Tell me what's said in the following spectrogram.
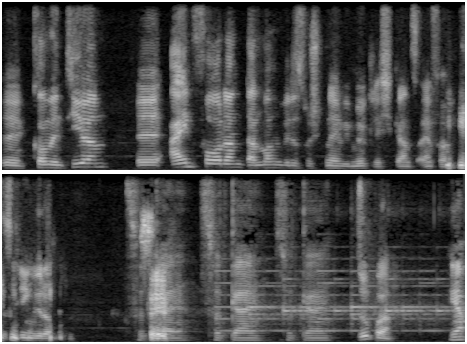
äh, kommentieren, äh, einfordern, dann machen wir das so schnell wie möglich. Ganz einfach. Das kriegen wir doch hin. Es wird geil. Es wird geil. Es wird geil. Super. Ja.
